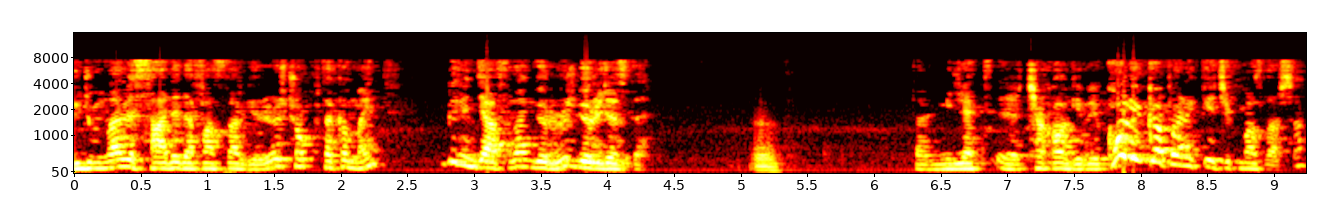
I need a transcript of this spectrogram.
hücumlar ve sade defanslar görüyoruz. Çok takılmayın. Birinci haftadan görürüz, göreceğiz de. Evet. Tabii millet e, çakal gibi Colin Kaepernick diye çıkmazlarsa.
